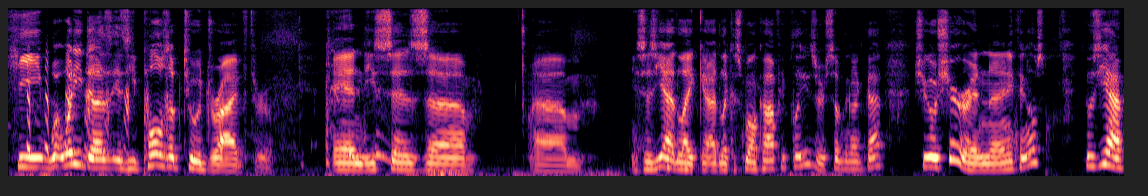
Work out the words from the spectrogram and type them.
He what, what he does is he pulls up to a drive-through, and he says, um, um, he says, "Yeah, I'd like I'd like a small coffee, please, or something like that." She goes, "Sure." And uh, anything else? He goes, "Yeah,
